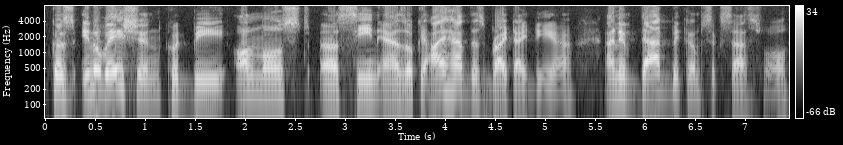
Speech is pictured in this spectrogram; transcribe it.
Because innovation could be almost uh, seen as okay, I have this bright idea, and if that becomes successful,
